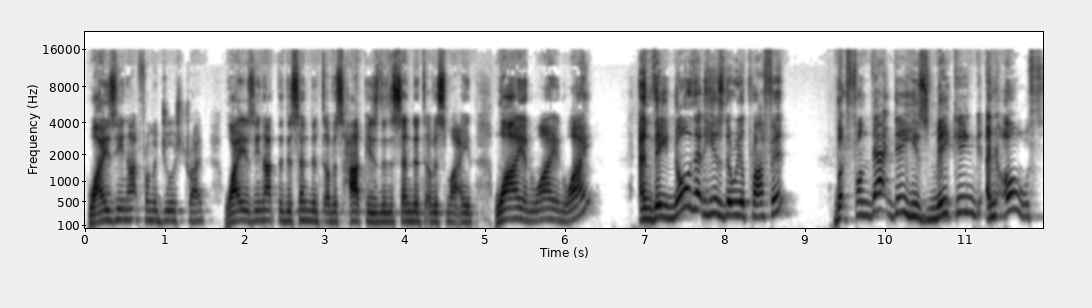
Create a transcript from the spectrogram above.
Why is he not from a Jewish tribe? Why is he not the descendant of Ishaq? He's the descendant of Ismail. Why and why and why? And they know that he is the real prophet, but from that day, he's making an oath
